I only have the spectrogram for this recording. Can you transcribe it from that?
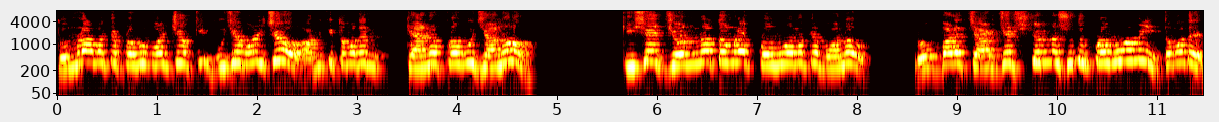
তোমরা আমাকে প্রভু বলছো কি বুঝে বলছো? আমি কি তোমাদের কেন প্রভু জানো? কিসের জন্য তোমরা প্রভু আমাকে বলো? রোববারে চার্জের জন্য শুধু প্রভু আমি তোমাদের?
